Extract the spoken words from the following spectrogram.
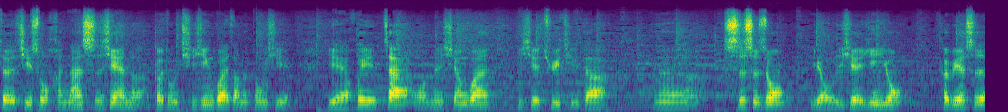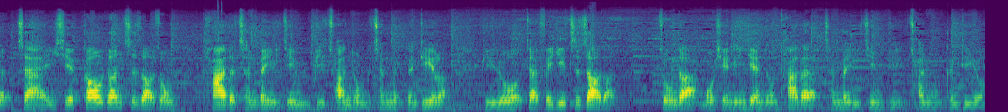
的技术很难实现的各种奇形怪状的东西，也会在我们相关一些具体的嗯实施中有一些应用，特别是在一些高端制造中，它的成本已经比传统的成本更低了。比如在飞机制造的中的某些零件中，它的成本已经比传统更低了。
